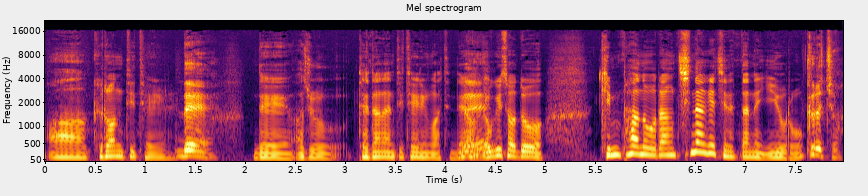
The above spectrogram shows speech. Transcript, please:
아 그런 디테일. 네. 네, 아주 대단한 디테일인 것 같은데요. 네. 여기서도 김판호랑 친하게 지냈다는 이유로 그렇죠.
